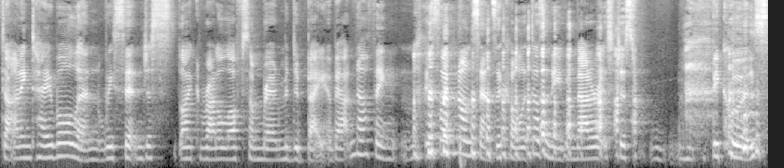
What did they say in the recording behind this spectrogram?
dining table and we sit and just like rattle off some random debate about nothing. It's like nonsensical. It doesn't even matter. It's just because.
